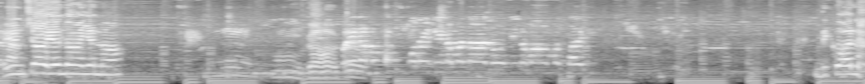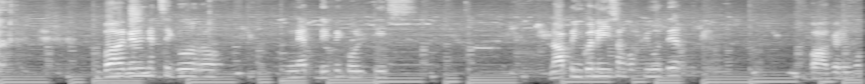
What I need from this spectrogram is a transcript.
Ayun siya, ayun na, ayun na. Hmm. Hmm, gago. Ay, naman pang puro, hindi naman na ano, hindi naman mamatay. Hindi ko alam. Bagal net siguro. Net difficulties. Napin ko na isang computer. Bagal mo.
